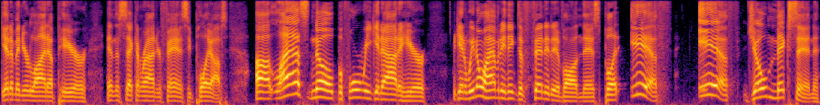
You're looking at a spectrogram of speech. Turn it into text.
get him in your lineup here in the second round of your fantasy playoffs. Uh, last note before we get out of here. Again, we don't have anything definitive on this, but if if Joe Mixon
